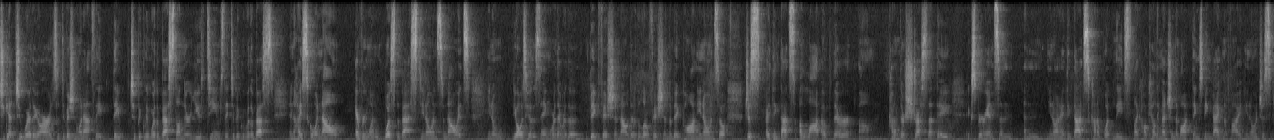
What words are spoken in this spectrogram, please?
to get to where they are as a division one athlete they typically were the best on their youth teams they typically were the best in high school and now everyone was the best you know and so now it's you know you always hear the saying where they were the big fish and now they're the little fish in the big pond you know and so just i think that's a lot of their um, kind of their stress that they experience and and you know and I think that's kind of what leads like how Kelly mentioned about things being magnified you know it just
